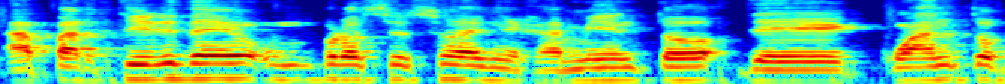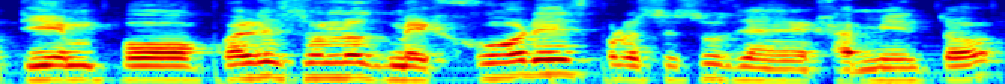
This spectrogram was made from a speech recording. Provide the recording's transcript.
a partir de un proceso de añejamiento, de cuánto tiempo, cuáles son los mejores procesos de añejamiento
